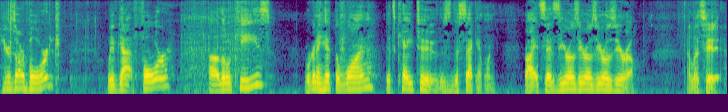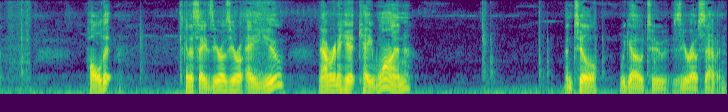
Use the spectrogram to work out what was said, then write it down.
here's our board. We've got four uh, little keys. We're gonna hit the one that's K2. This is the second one, right? It says 0000. Now let's hit it. Hold it. It's gonna say 00AU. Now we're gonna hit K1 until we go to 0, 07.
